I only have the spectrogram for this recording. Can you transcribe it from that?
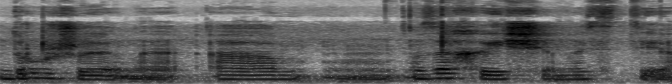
дружини, захищеності,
